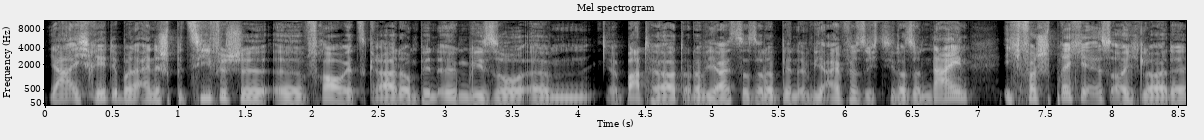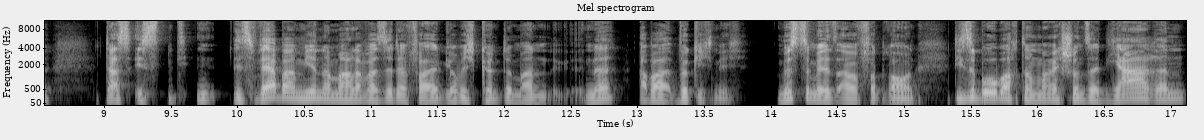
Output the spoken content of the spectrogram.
ja, ich rede über eine spezifische äh, Frau jetzt gerade und bin irgendwie so ähm, butthurt oder wie heißt das oder bin irgendwie eifersüchtig oder so. Nein, ich verspreche es euch, Leute. Das ist, es wäre bei mir normalerweise der Fall, glaube ich, könnte man, ne, aber wirklich nicht. Müsst ihr mir jetzt einfach vertrauen. Diese Beobachtung mache ich schon seit Jahren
